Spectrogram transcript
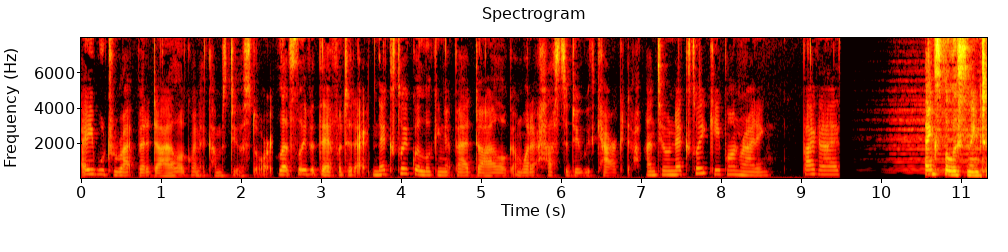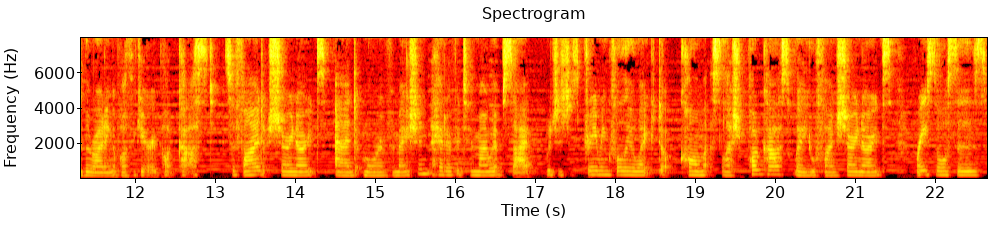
able to write better dialogue when it comes to your story. Let's leave it there for today. Next week, we're looking at bad dialogue and what it has to do with character. Until next week, keep on writing. Bye, guys. Thanks for listening to the Writing Apothecary podcast. To find show notes and more information, head over to my website, which is just dreamingfullyawake.com slash podcast, where you'll find show notes, resources,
